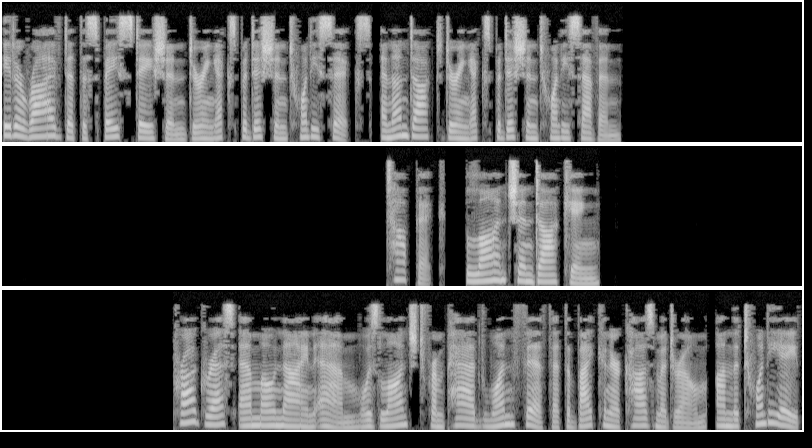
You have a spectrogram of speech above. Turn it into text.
It arrived at the space station during Expedition 26, and undocked during Expedition 27. Launch and docking Progress M09M was launched from Pad 1/5 at the Baikonur Cosmodrome, on 28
